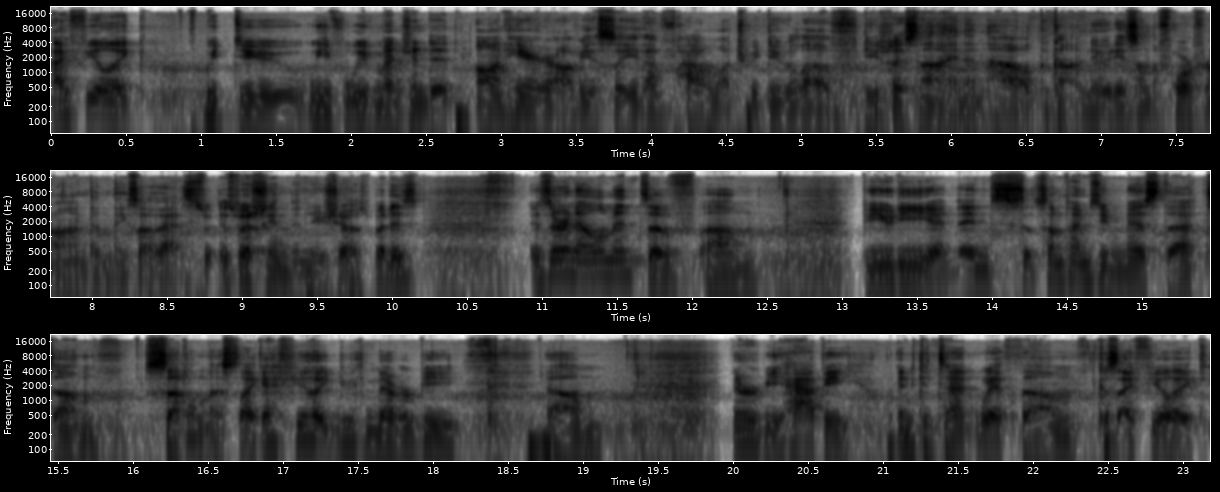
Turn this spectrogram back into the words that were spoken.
I feel like we do we've we've mentioned it on here obviously how much we do love Deep Space 9 and how the continuity is on the forefront and things like that especially in the new shows but is is there an element of um, beauty and and sometimes you miss that um, subtleness? Like I feel like you can never be um, never be happy and content with because I feel like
